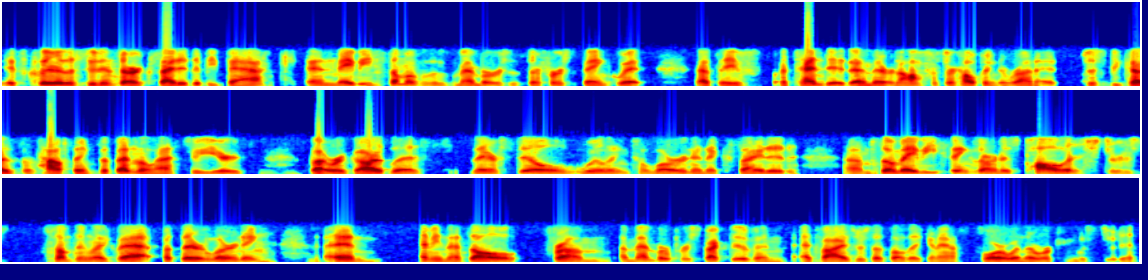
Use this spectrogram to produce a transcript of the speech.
it's clear the students are excited to be back, and maybe some of the members, it's their first banquet that they've attended, and they're an officer helping to run it, just because of how things have been the last few years. Mm-hmm. But regardless, they're still willing to learn and excited. Um, so maybe things aren't as polished or something like that, but they're learning, and I mean that's all from a member perspective and advisors. That's all they can ask for when they're working with students.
